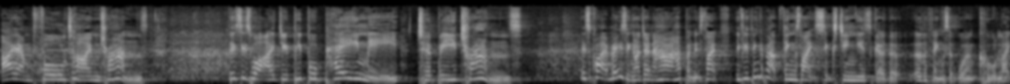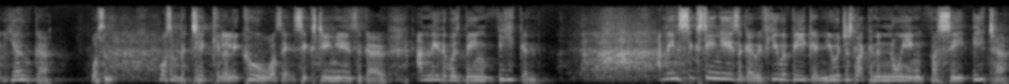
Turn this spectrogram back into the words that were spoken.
I am full time trans. This is what I do. People pay me to be trans. It's quite amazing. I don't know how it happened. It's like, if you think about things like 16 years ago, the other things that weren't cool, like yoga wasn't, wasn't particularly cool, was it, 16 years ago? And neither was being vegan. I mean, 16 years ago, if you were vegan, you were just like an annoying, fussy eater.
